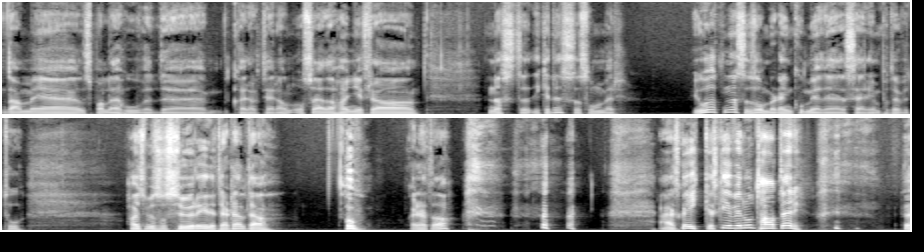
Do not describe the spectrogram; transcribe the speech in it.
De er, spiller hovedkarakterene. Og så er det han fra neste Ikke neste sommer. Jo, det er neste sommer, den komedieserien på TV2. Han som er så sur og irritert hele tida. Ho! Hva heter det da? Jeg skal ikke skrive notater!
